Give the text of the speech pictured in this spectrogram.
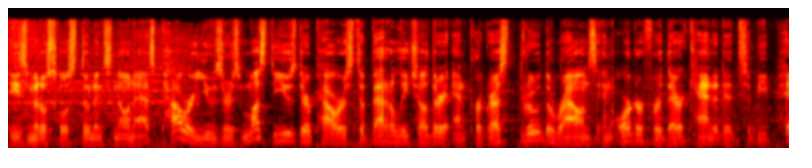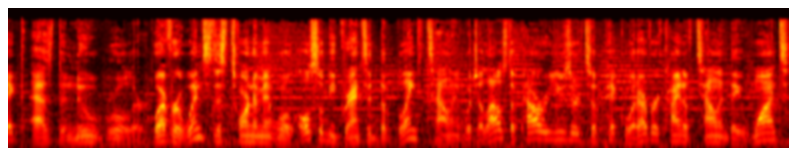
These middle school students known as power users must use their powers to battle each other and progress through the rounds in order for their candidate to be picked as the new ruler. Whoever wins this tournament will also be granted the blank talent which allows the power user to pick whatever kind of talent they want,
